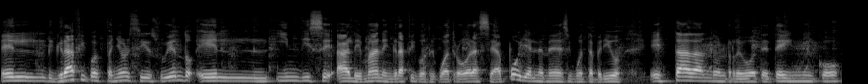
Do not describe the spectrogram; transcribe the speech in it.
el gráfico español sigue subiendo, el índice alemán en gráficos de 4 horas se apoya en la media de 50 periodos, está dando el rebote técnico,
